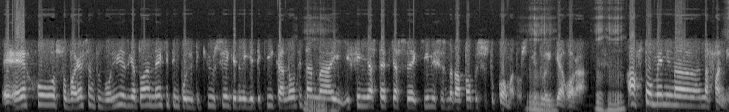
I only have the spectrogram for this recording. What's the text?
Ε, έχω σοβαρές αμφιβολίες για το αν έχει την πολιτική ουσία και την ηγετική ικανότητα να ηγηθεί μιας τέτοιας ε, κίνησης μετατόπισης του κόμματος στην εκλογική Αυτό μένει να, να φανεί.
